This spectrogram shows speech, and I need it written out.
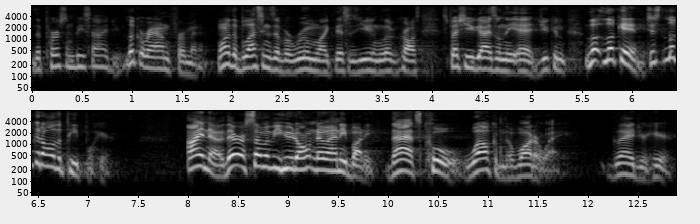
the person beside you. Look around for a minute. One of the blessings of a room like this is you can look across, especially you guys on the edge. You can look, look in. Just look at all the people here. I know there are some of you who don't know anybody. That's cool. Welcome to Waterway. Glad you're here.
